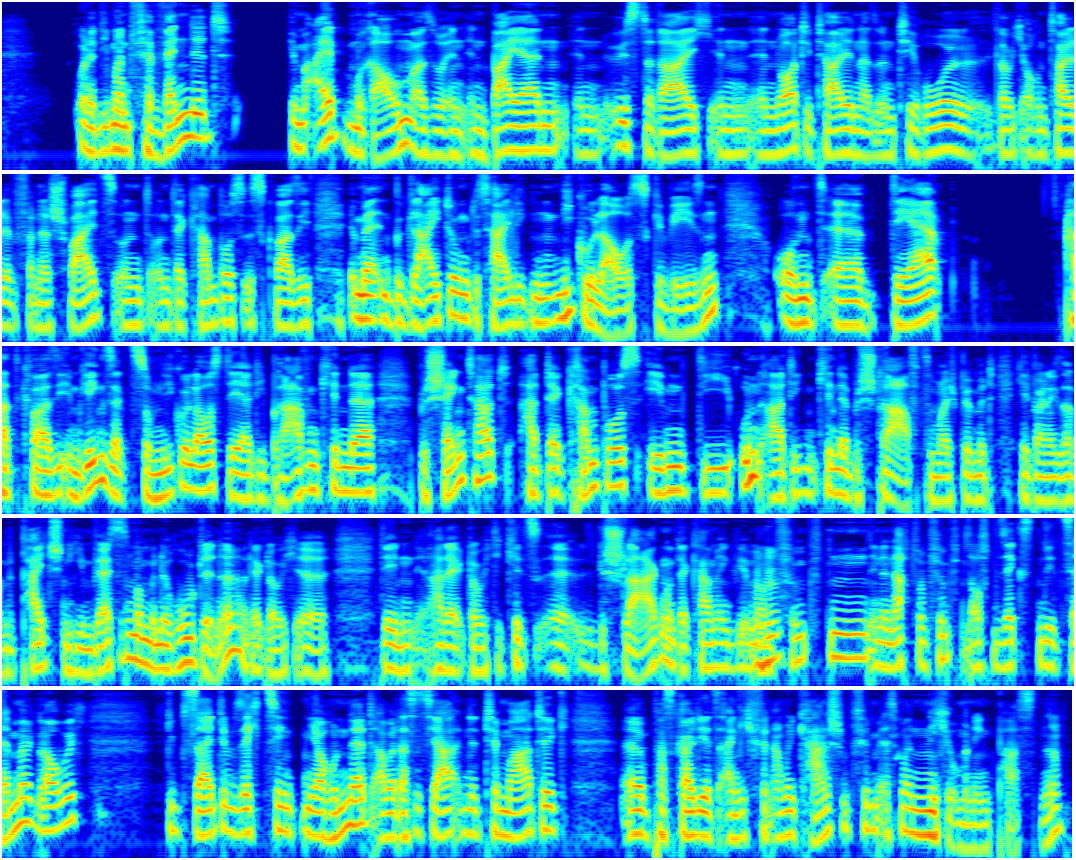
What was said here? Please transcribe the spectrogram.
oder die man verwendet im Alpenraum, also in, in Bayern, in Österreich, in, in Norditalien, also in Tirol, glaube ich auch ein Teil von der Schweiz und, und der Campus ist quasi immer in Begleitung des heiligen Nikolaus gewesen. Und äh, der hat quasi im Gegensatz zum Nikolaus, der ja die braven Kinder beschenkt hat, hat der Krampus eben die unartigen Kinder bestraft. Zum Beispiel mit, ich hätte beinahe gesagt, mit Peitschenhieben. Wie heißt das mal mit einer Rute, ne? Hat er, glaube ich, äh, den, hat er, glaube ich, die Kids äh, geschlagen und der kam irgendwie immer Mhm. am 5., in der Nacht vom 5. auf den 6. Dezember, glaube ich. Gibt es seit dem 16. Jahrhundert, aber das ist ja eine Thematik, äh, Pascal, die jetzt eigentlich für einen amerikanischen Film erstmal nicht unbedingt passt, ne?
